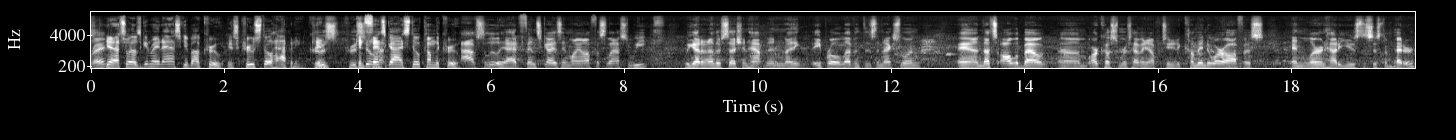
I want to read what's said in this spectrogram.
right? Yeah, that's what I was getting ready to ask you about crew. Is crew still happening? Crew's- can crew's can still fence hap- guys still come to crew? Absolutely. I had fence guys in my office last week. We got another session happening. I think April 11th is the next one. And that's all about um, our customers having an opportunity to come into our office and learn how to use the system better.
